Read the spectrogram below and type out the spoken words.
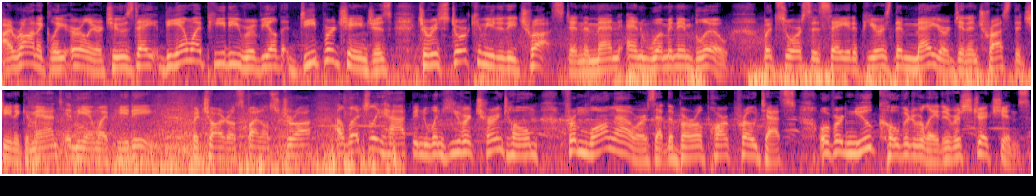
Ironically, earlier Tuesday, the NYPD revealed deeper changes to restore community trust in the men and women in blue. But sources say it appears the mayor didn't trust the chain of command in the NYPD. Pichardo's final straw allegedly happened when he returned home from long hours at the Borough Park protests over new COVID-related restrictions.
